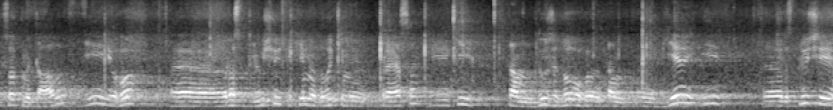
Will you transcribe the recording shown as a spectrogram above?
кусок металу і його е, розплющують такими великими пресом, який там дуже довго там, е, б'є і е, розплющує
